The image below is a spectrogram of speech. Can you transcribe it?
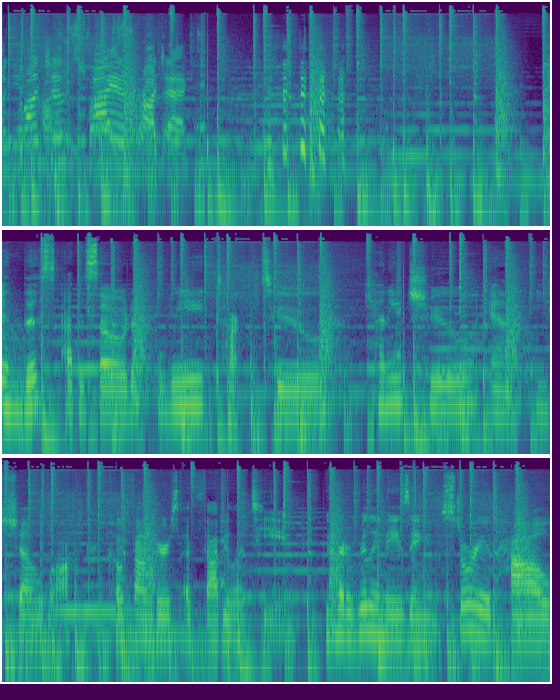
Unconscious Bias Project. In this episode, we talked to Kenny Chu and Yichelle Locke, co founders of Fabula Tea. We heard a really amazing story of how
